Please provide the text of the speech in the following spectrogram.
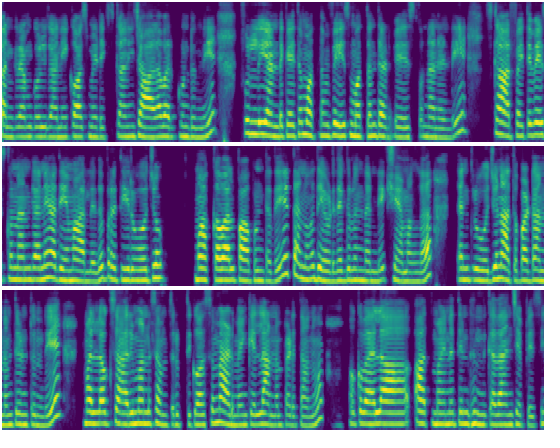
వన్ గ్రామ్ గోల్డ్ కానీ కాస్మెటిక్స్ కానీ చాలా వర్క్ ఉంటుంది. ఫుల్ ఎండకైతే మొత్తం ఫేస్ మొత్తం తడిపి వేసుకున్నానండి స్కార్ఫ్ అయితే వేసుకున్నాను కానీ అదేం ఆరలేదు. ప్రతిరోజు మా అక్క వాళ్ళ పాప ఉంటది తను దేవుడి దగ్గర ఉందండి క్షేమంగా తనకి రోజు నాతో పాటు అన్నం తింటుంది మళ్ళీ ఒకసారి మన సంతృప్తి కోసం మేడమకి వెళ్ళి అన్నం పెడతాను ఒకవేళ ఆత్మ అయినా తింటుంది కదా అని చెప్పేసి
